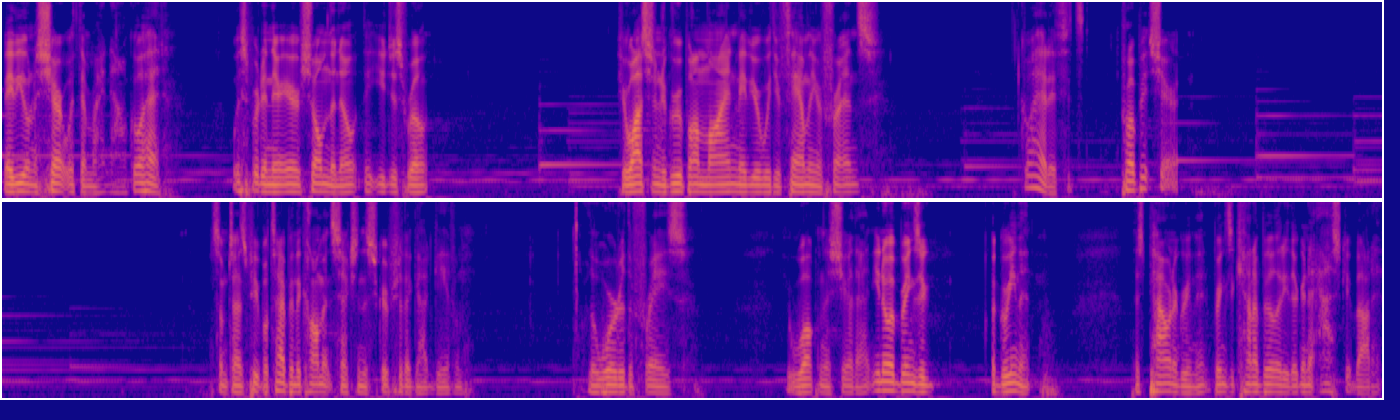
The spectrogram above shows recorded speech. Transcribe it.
maybe you want to share it with them right now. Go ahead. Whisper it in their ear. Show them the note that you just wrote. If you're watching in a group online, maybe you're with your family or friends, go ahead. If it's appropriate, share it. Sometimes people type in the comment section the scripture that God gave them, the word or the phrase. You're welcome to share that. You know, it brings a, agreement. There's power in agreement. It brings accountability. They're going to ask you about it.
